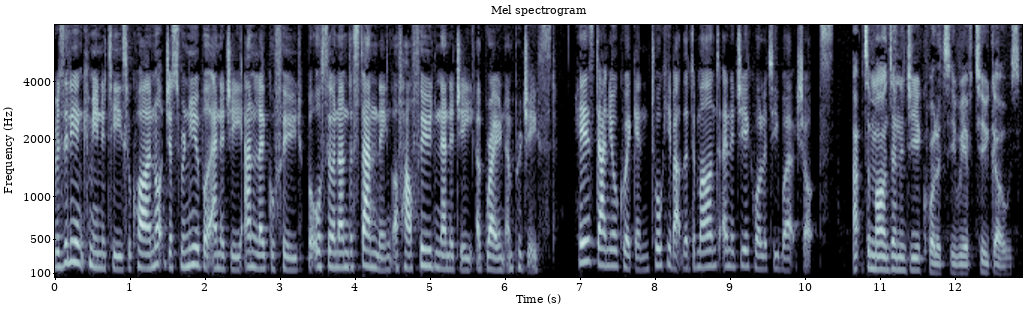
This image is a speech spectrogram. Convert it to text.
Resilient communities require not just renewable energy and local food, but also an understanding of how food and energy are grown and produced. Here's Daniel Quiggin talking about the Demand Energy Equality workshops. At Demand Energy Equality, we have two goals.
